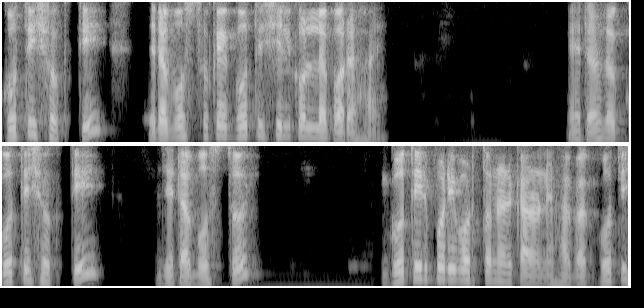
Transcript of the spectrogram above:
গতি শক্তি, যেটা বস্তুকে গতিশীল করলে পরে হয়। এটা হলো গতি শক্তি, যেটা বস্তুর গতির পরিবর্তনের কারণে হয় বা গতি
